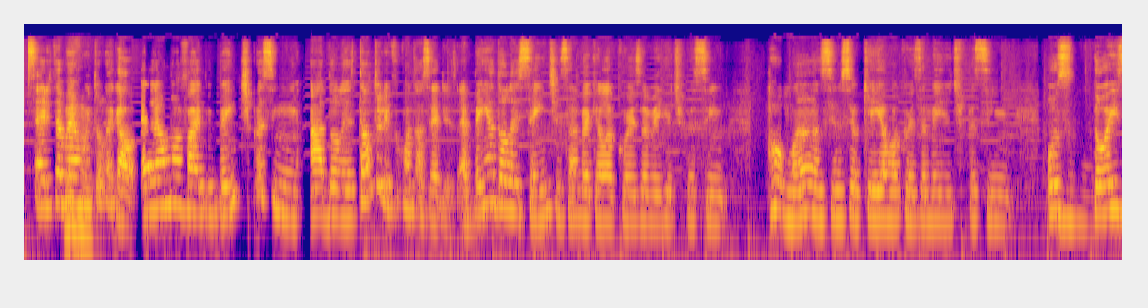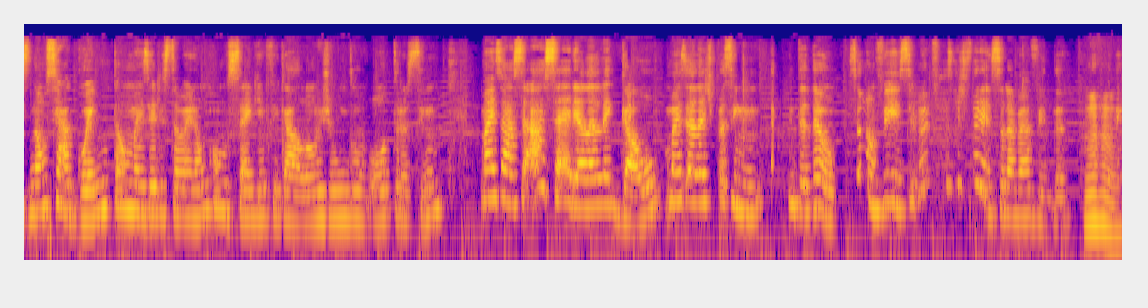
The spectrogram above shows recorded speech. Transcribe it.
A série também é Uhum. muito legal. Ela é uma vibe bem, tipo assim, adolescente. Tanto o livro quanto a série. É bem adolescente, sabe? Aquela coisa meio, tipo assim, romance, não sei o que. É uma coisa meio, tipo assim. Os dois não se aguentam, mas eles também não conseguem ficar longe um do outro, assim. Mas a, a série, ela é legal, mas ela é, tipo assim, entendeu? Se eu não visse, vai fazer diferença na minha vida Uhum.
